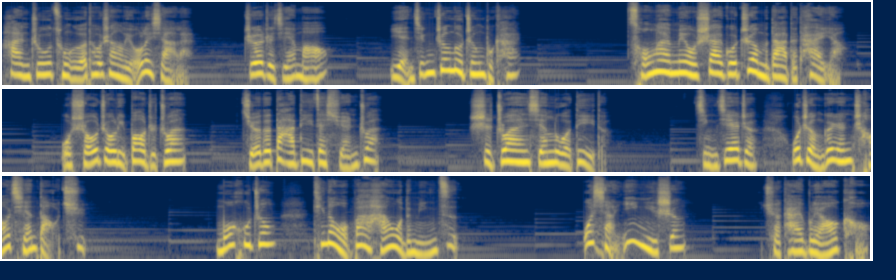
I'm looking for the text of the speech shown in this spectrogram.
汗珠从额头上流了下来，遮着睫毛，眼睛睁都睁不开。从来没有晒过这么大的太阳，我手肘里抱着砖，觉得大地在旋转，是砖先落地的，紧接着我整个人朝前倒去。模糊中听到我爸喊我的名字，我想应一声，却开不了口。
